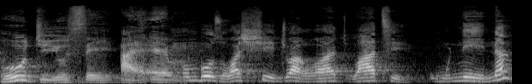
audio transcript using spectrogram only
Who do you say I am? umbuzo washintshwa wathi- wathi nina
